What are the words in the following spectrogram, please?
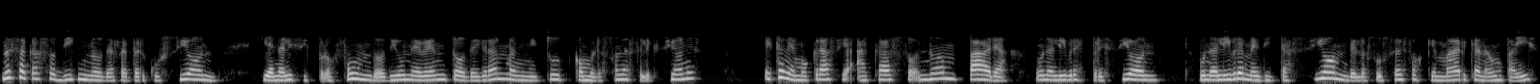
¿no es acaso digno de repercusión y análisis profundo de un evento de gran magnitud como lo son las elecciones? ¿Esta democracia acaso no ampara una libre expresión, una libre meditación de los sucesos que marcan a un país?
